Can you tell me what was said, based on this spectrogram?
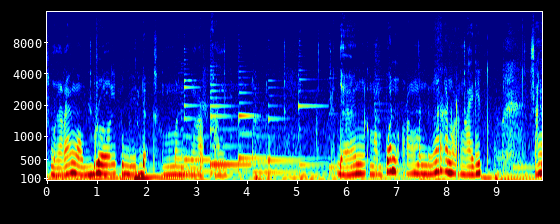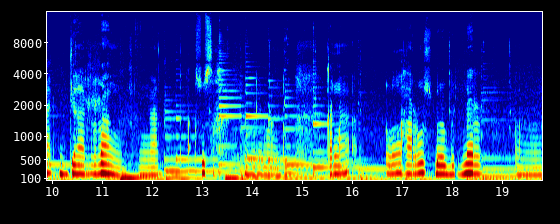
sebenarnya ngobrol itu beda sama mendengarkan. Dan kemampuan orang mendengarkan orang lain itu sangat jarang sangat susah dengerin orang tuh karena lo harus benar-benar uh,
